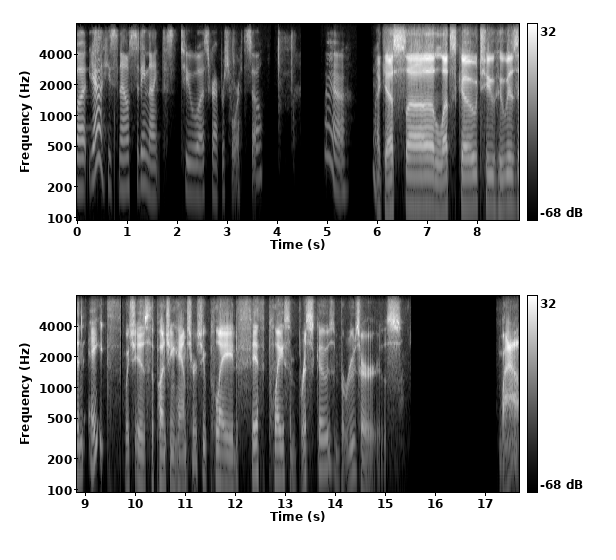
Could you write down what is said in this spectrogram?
But yeah, he's now sitting ninth to uh, Scrapper's fourth. So yeah. I guess uh let's go to who is in eighth, which is the Punching Hamsters, who played fifth place Briscoe's Bruisers. Wow.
